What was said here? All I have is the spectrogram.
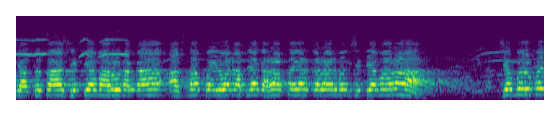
शांतता शिट्ट्या मारू नका. असला पैलवान आपल्या घरात तयार करा आणि मग शिट्ट्या मारा. शंभर रुपये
